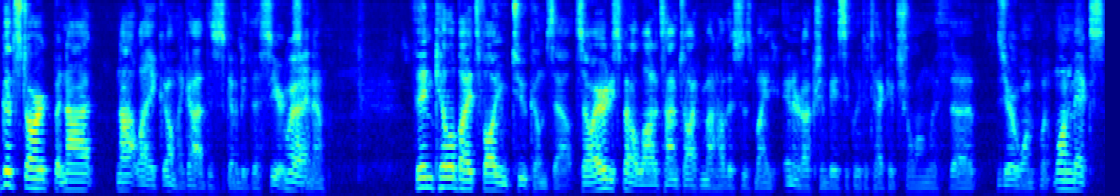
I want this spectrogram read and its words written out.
good start, but not not like oh my god, this is going to be the series, you Right. know. Then Kilobytes Volume 2 comes out. So I already spent a lot of time talking about how this is my introduction basically to Tech Itch along with the 01.1 mix.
